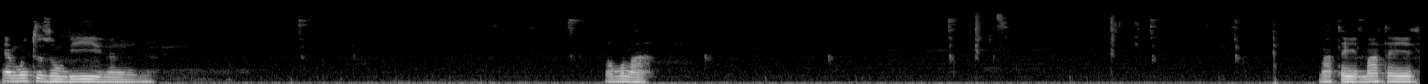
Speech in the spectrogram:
É muito zumbi, velho. Vamos lá. Mata ele, mata ele.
